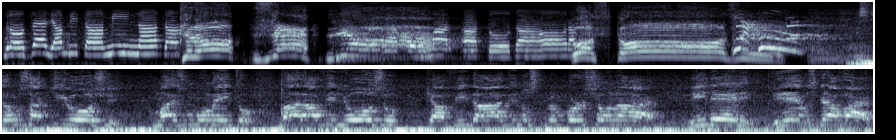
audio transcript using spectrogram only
Groselha vitaminada. Groselha! Tomar a toda hora. Gostoso! Estamos aqui hoje, mais um momento maravilhoso que a vida há de nos proporcionar. E nele iremos gravar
